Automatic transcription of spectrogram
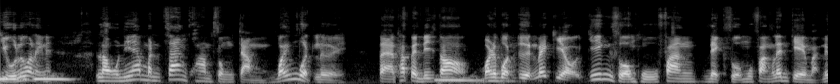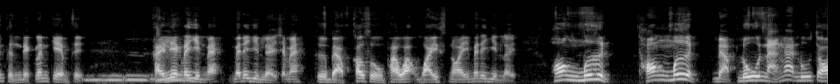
หิวหรือว่าอะไรเนี่ยเหล่านี้มันสร้างความทรงจำไว้หมดเลย แต่ถ้าเป็นดิจิตอลอืมบริบทอื่นไม่เกี่ยว ยิ่งสวมหูฟังเด็กสวมหูฟังเล่นเกมอะนึกถึงเด็กเล่นเกมสิอืมอืมใครเรียกได้ยินไหมไม่ได้ยินเลยใช่ไหมคือแบบเข้าสู่ภาวะ white noise ไม่ได้ยินเลย ห้องมืด ห้องมืดแบบดูหนังอะดูจอ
